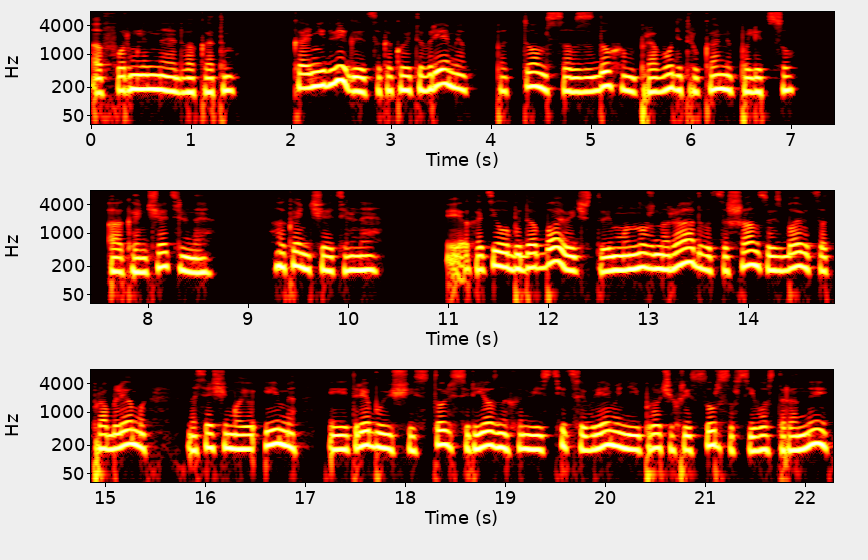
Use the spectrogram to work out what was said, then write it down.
оформленное адвокатом. Кай не двигается какое-то время, потом со вздохом проводит руками по лицу. Окончательное окончательное. Я хотела бы добавить, что ему нужно радоваться шансу избавиться от проблемы, носящей мое имя и требующей столь серьезных инвестиций времени и прочих ресурсов с его стороны,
